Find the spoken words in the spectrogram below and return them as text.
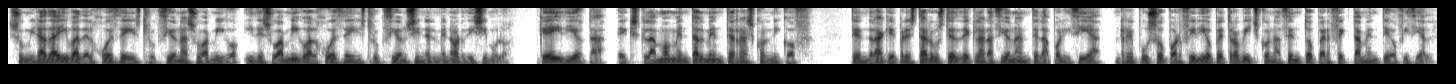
Su mirada iba del juez de instrucción a su amigo y de su amigo al juez de instrucción sin el menor disimulo. ¡Qué idiota! exclamó mentalmente Raskolnikov. Tendrá que prestar usted declaración ante la policía, repuso Porfirio Petrovich con acento perfectamente oficial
